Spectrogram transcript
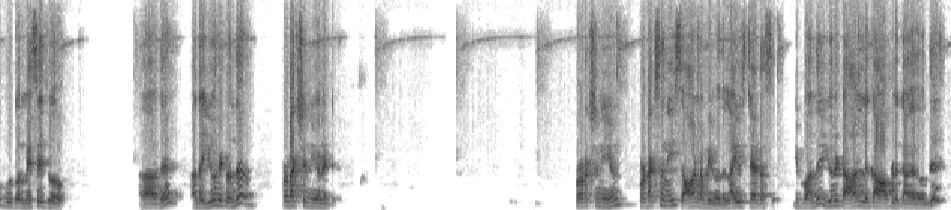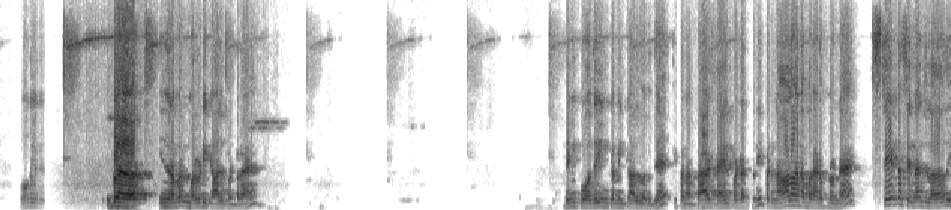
உங்களுக்கு ஒரு மெசேஜ் வரும். அதாவது அந்த யூனிட் வந்து production unit production unit production is on அப்படிங்கிறது லைவ் ஸ்டேட்டஸ் இப்போ வந்து யூனிட் ஆன்ல இருக்கா ஆஃப்ல இருக்காங்கிறது வந்து உங்களுக்கு இப்போ இந்த நம்பருக்கு மறுபடியும் கால் பண்றேன். ரிங் போகுது இன்கமிங் கால் வருது. இப்போ நான் பேட் டயல் பட் பண்ணி இப்போ நாலாம் நம்பர் அனுப்பினோன்னே ஸ்டேட்டஸ் என்னன்னு சொல்லி அதாவது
